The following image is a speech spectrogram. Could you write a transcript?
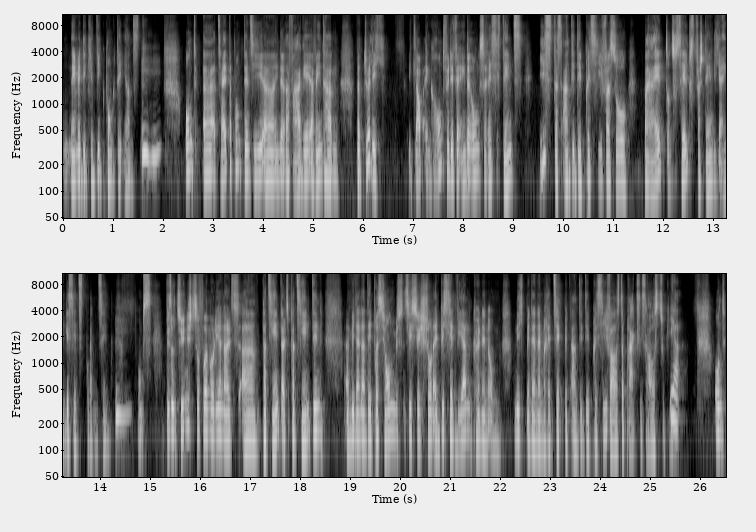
nehmen die Kritikpunkte ernst. Mhm. Und äh, ein zweiter Punkt, den Sie äh, in Ihrer Frage erwähnt haben, natürlich, ich glaube, ein Grund für die Veränderungsresistenz ist, dass Antidepressiva so breit und so selbstverständlich eingesetzt worden sind. Mhm. Um es ein bisschen zynisch zu formulieren, als äh, Patient, als Patientin äh, mit einer Depression müssen Sie sich schon ein bisschen wehren können, um nicht mit einem Rezept mit Antidepressiva aus der Praxis rauszugehen. Ja. Und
